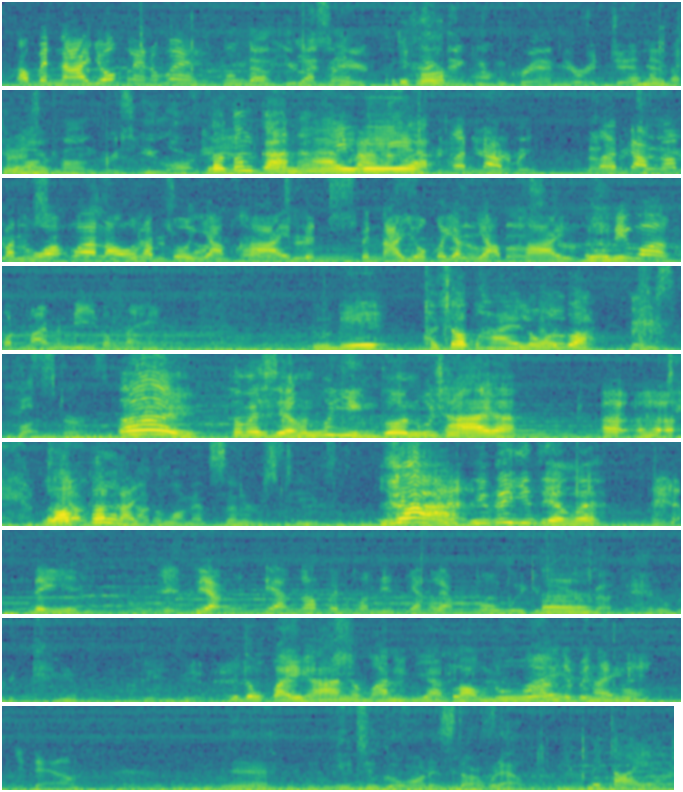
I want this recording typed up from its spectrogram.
เราเป็นนายกเลยนะเว้ยพูดตร Now ง you เสียง listen เว้ย here. สวัสดีครับ You think you can cram your agenda Oh my past God. Congress? You are เรา in ต้อง it. การไฮเวย์อะเหมือนกับเหมือนกับก็ประท้วงว่าเราทำตัวหยาบคาย เป็นเป็นนายกก็ยังหยาบคาย ดูนี่ว่ากฎหมายมันดีตรงไหน ดูดิเขาชอบไฮโรดว่ะ Face buster. เอ้ยทำไมเสียงมันผู้หญิงตัวเป็นผู้ชายอะ เออเออล็อกปะเดี๋ยวท่านนายก Knuckle on that senator's teeth. ค่ะพิมพ์ได้ยินเสียงไหมได้ยิน เสียงเสียงก็เป็นคนที่เสียงแหลมหมด Oleg and I are about to head over to Camp David. ไม่ต้องไปงานกับมันอยากลองดูว่ามันจะเป็นยังไง You down? Eh, you two go on and start without. ไม่ต่อยอะ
